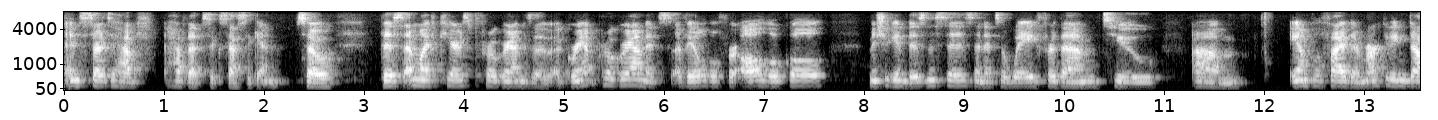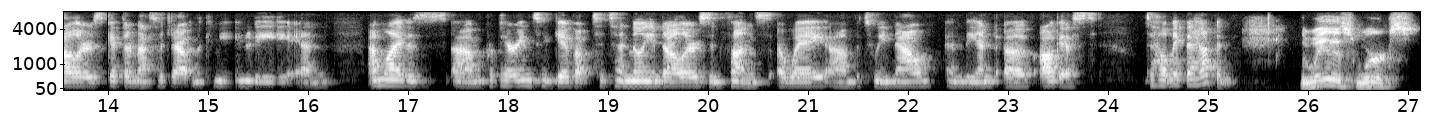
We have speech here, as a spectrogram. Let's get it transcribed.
and start to have, have that success again. So, this MLive Cares program is a, a grant program. It's available for all local Michigan businesses, and it's a way for them to um, amplify their marketing dollars, get their message out in the community. And MLive is um, preparing to give up to $10 million in funds away um, between now and the end of August to help make that happen. The way this works,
